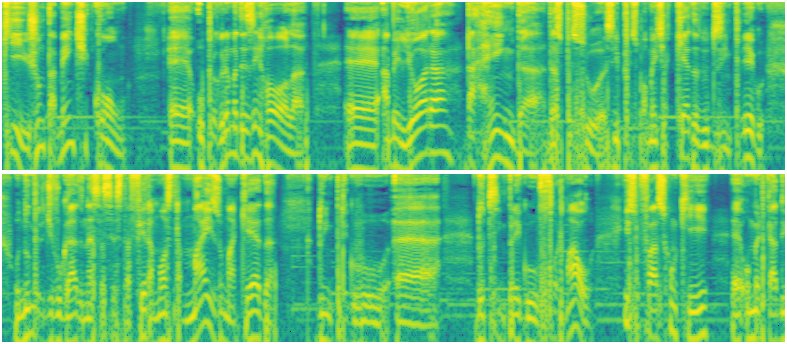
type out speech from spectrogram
que, juntamente com é, o programa Desenrola, é, a melhora da renda das pessoas e principalmente a queda do desemprego, o número divulgado nessa sexta-feira mostra mais uma queda do emprego é, do desemprego formal. Isso faz com que é, o mercado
